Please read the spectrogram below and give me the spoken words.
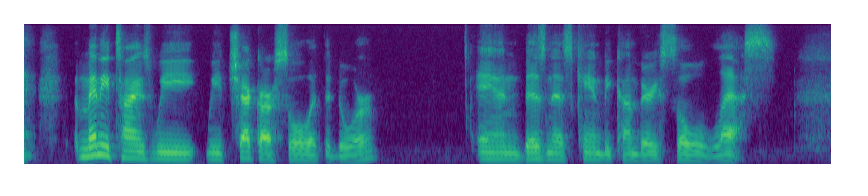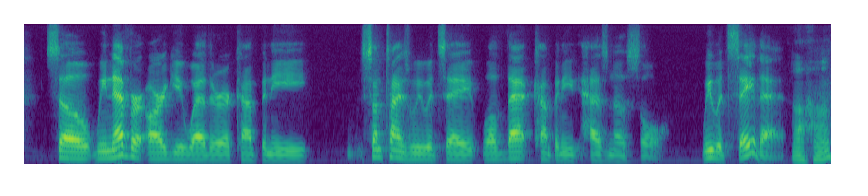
many times we we check our soul at the door and business can become very soulless so we never argue whether a company sometimes we would say well that company has no soul We would say that. Uh-huh.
